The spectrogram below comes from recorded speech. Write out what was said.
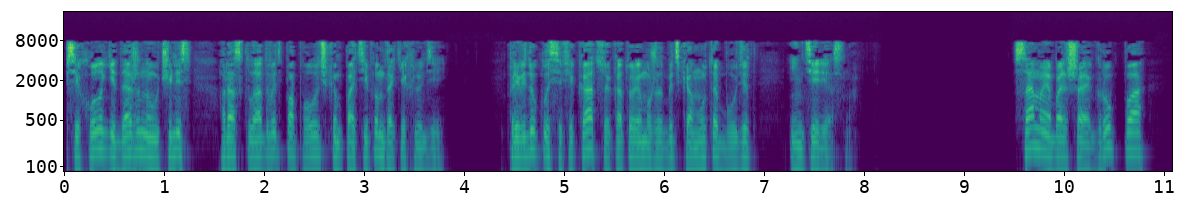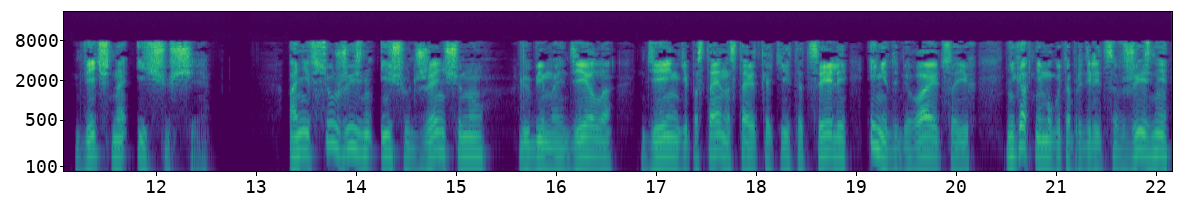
Психологи даже научились раскладывать по полочкам по типам таких людей. Приведу классификацию, которая, может быть, кому-то будет интересна. Самая большая группа — вечно ищущие. Они всю жизнь ищут женщину, любимое дело, деньги, постоянно ставят какие-то цели и не добиваются их, никак не могут определиться в жизни,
